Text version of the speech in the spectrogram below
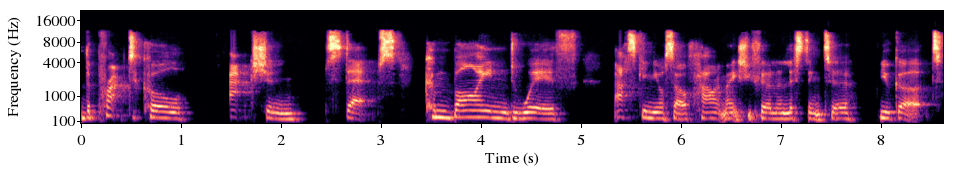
the practical action steps combined with asking yourself how it makes you feel and listening to your gut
